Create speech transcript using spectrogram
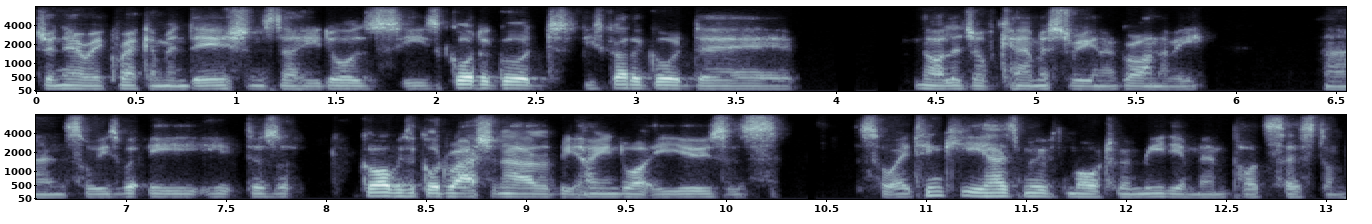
generic recommendations that he does, he's got a good he's got a good uh, knowledge of chemistry and agronomy, and so he's he, he there's a, always a good rationale behind what he uses. So I think he has moved more to a medium input system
